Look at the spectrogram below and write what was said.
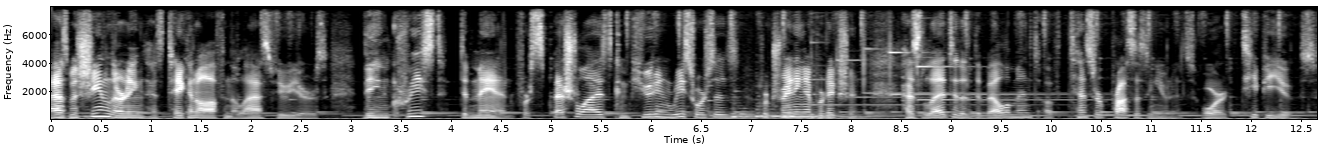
As machine learning has taken off in the last few years, the increased demand for specialized computing resources for training and prediction has led to the development of tensor processing units, or TPUs.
